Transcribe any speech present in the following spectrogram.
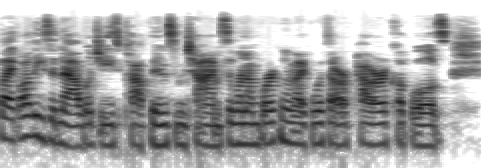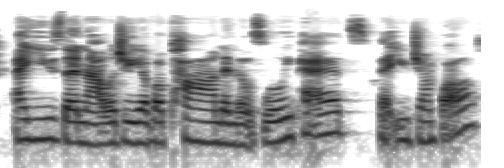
like all these analogies pop in sometimes. So when I'm working like with our power couples, I use the analogy of a pond and those lily pads that you jump off.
